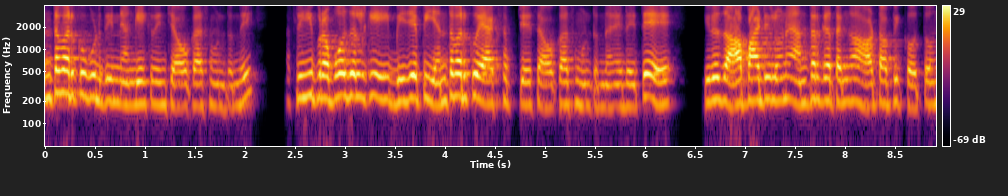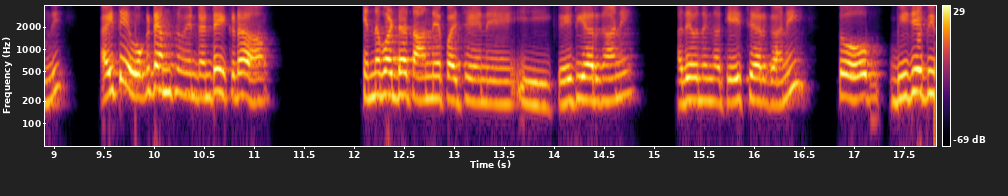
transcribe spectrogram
ఎంతవరకు కూడా దీన్ని అంగీకరించే అవకాశం ఉంటుంది? అసలు ఈ ప్రపోజల్కి బీజేపీ ఎంతవరకు యాక్సెప్ట్ చేసే అవకాశం ఉంటుంది అనేది అయితే ఈరోజు ఆ పార్టీలోనే అంతర్గతంగా హాట్ టాపిక్ అవుతోంది. అయితే ఒకటే అంశం ఏంటంటే ఇక్కడ కింద పడ్డ తాందే చేయనే ఈ కేటీఆర్ కానీ అదేవిధంగా కేసీఆర్ కానీ సో బీజేపీ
